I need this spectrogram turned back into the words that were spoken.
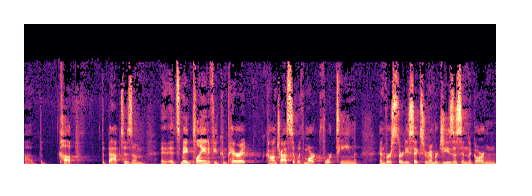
Uh, the cup, the baptism, it's made plain if you compare it, contrast it with Mark 14 and verse 36. Remember Jesus in the garden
